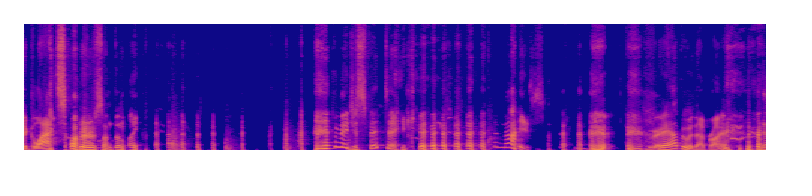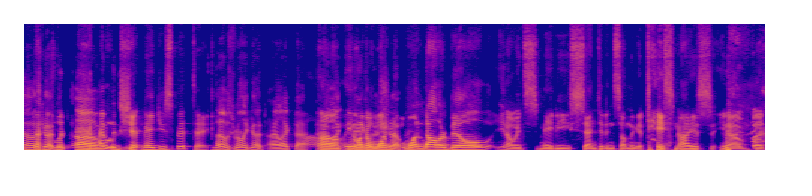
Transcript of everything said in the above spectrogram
of glass on it or something like that. I made you spit take. nice. Very happy with that, Brian. Yeah, that was good. Le- I Um, legit made you spit take. that was really good. I like that. and I Um, like you know, like a one show. one dollar bill. You know, it's maybe scented in something that tastes nice. You know, but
